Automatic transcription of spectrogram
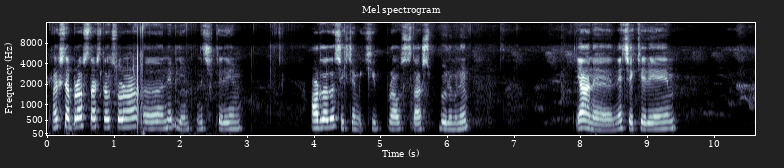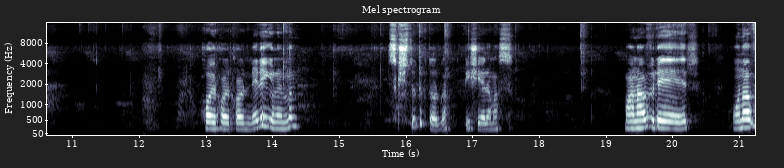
Arkadaşlar Brawl Stars'tan sonra e, ne bileyim ne çekerim. Arda da çekeceğim iki Brawl Stars bölümünü. Yani ne çekerim? Hayır hayır hayır nereye lan? Sıkıştırdık da orada. Bir işe yaramaz. Bana ver. Ona.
